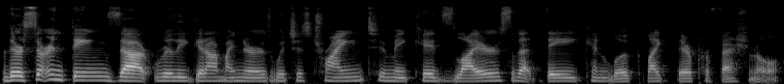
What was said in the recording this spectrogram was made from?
there's certain things that really get on my nerves, which is trying to make kids liars so that they can look like they're professional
